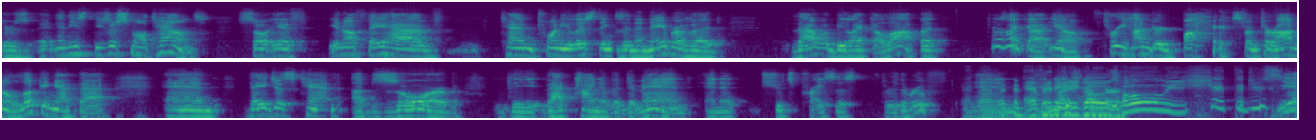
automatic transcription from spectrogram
There's, and these, these are small towns. So if, you know, if they have 10, 20 listings in a neighborhood, that would be like a lot, but there's like a, you know, 300 buyers from Toronto looking at that and they just can't absorb the, that kind of a demand and it shoots prices through the roof. And then And- The- the everybody goes, number- "Holy shit! Did you see what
